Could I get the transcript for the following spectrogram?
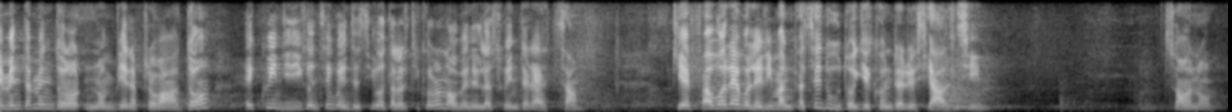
L'emendamento non viene approvato e quindi di conseguenza si vota l'articolo 9 nella sua interezza. Chi è favorevole rimanga seduto, chi è contrario si alzi. Sono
